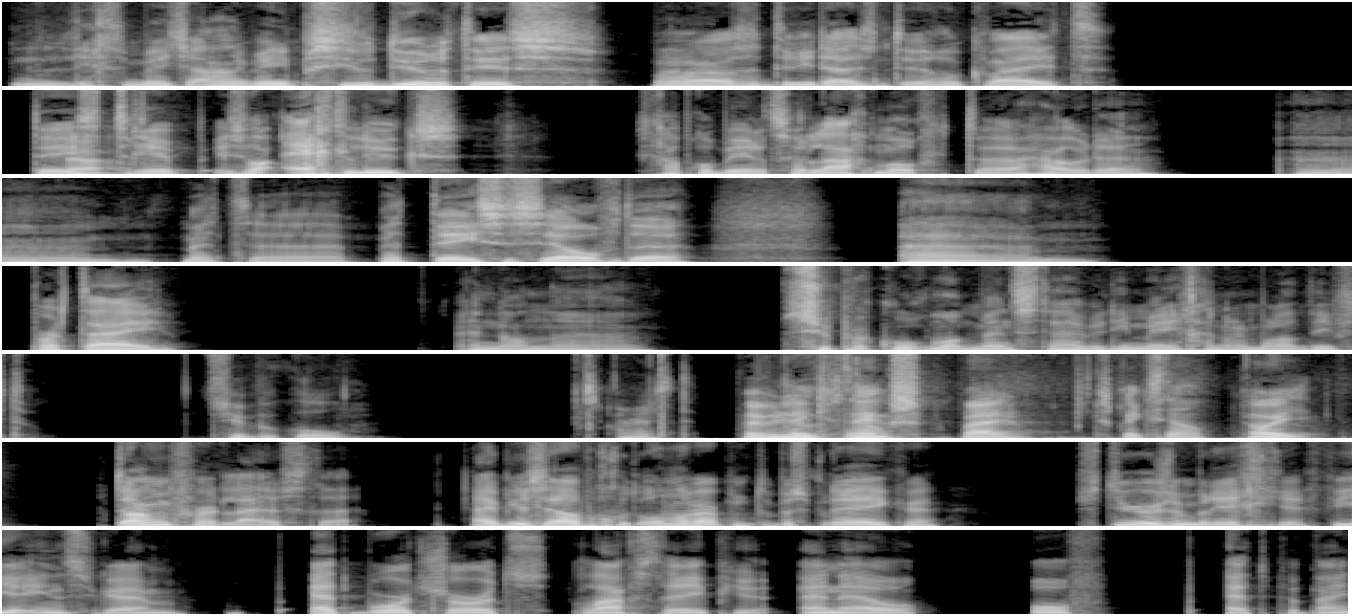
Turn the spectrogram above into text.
Ligt een beetje aan. Ik weet niet precies hoe duur het is. Maar was het 3000 euro kwijt? Deze Ja. trip is wel echt luxe. Ik ga proberen het zo laag mogelijk te houden. Ehm, met, eh, met dezezelfde ehm, partij. En dan eh, super cool om wat mensen te hebben die meegaan naar Malediven toe. Super cool. Alright. We hebben nog Spreek thanks, Pepijn. Spreek snel. Hoi. Bedankt voor het luisteren. Heb je zelf een goed onderwerp om te bespreken? Stuur eens een berichtje via Instagram. boardshorts, laagstreepje, NL of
